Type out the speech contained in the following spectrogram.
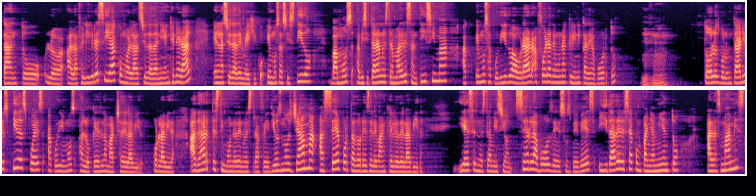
tanto a la feligresía como a la ciudadanía en general en la Ciudad de México. Hemos asistido, vamos a visitar a nuestra Madre Santísima, hemos acudido a orar afuera de una clínica de aborto todos los voluntarios y después acudimos a lo que es la marcha de la vida, por la vida, a dar testimonio de nuestra fe. Dios nos llama a ser portadores del Evangelio de la vida. Y esa es nuestra misión, ser la voz de esos bebés y dar ese acompañamiento a las mamis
